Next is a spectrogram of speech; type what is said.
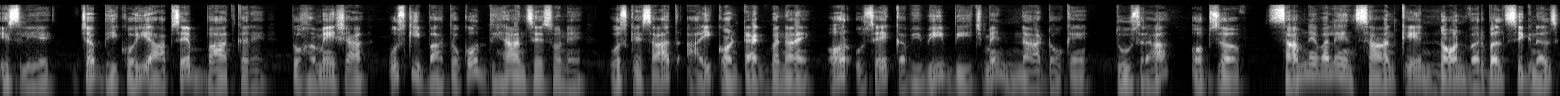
इसलिए, जब भी कोई आपसे बात करे तो हमेशा उसकी बातों को ध्यान से सुने, उसके साथ आई कांटेक्ट बनाएँ और उसे कभी भी बीच में ना टोकें। दूसरा ऑब्ज़र्व सामने वाले इंसान के नॉन वर्बल सिग्नल्स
